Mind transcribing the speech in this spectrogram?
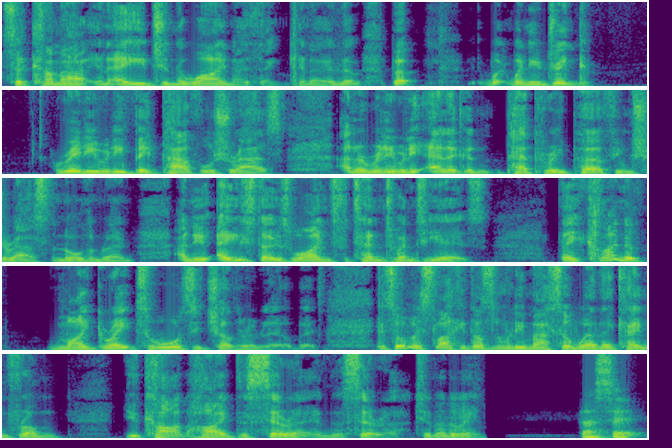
to come out in age in the wine. I think you know, but when you drink really, really big, powerful Shiraz and a really, really elegant, peppery, perfumed Shiraz, the Northern Rhone, and you age those wines for 10, 20 years, they kind of migrate towards each other a little bit. It's almost like it doesn't really matter where they came from. You can't hide the Syrah in the Syrah. Do you know what I mean? That's it.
